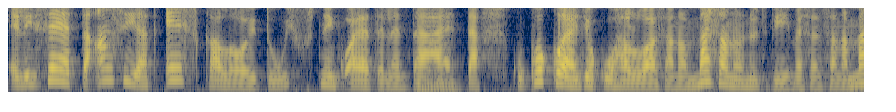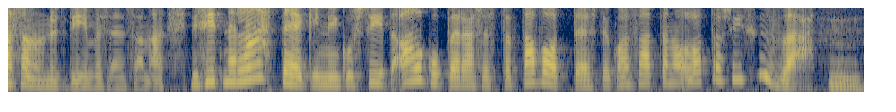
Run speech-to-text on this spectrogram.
Eli se, että asiat eskaloituu, just niin kuin ajatellen tämä, mm-hmm. että kun koko ajan joku haluaa sanoa, mä sanon nyt viimeisen sanan, mä sanon nyt viimeisen sanan, niin sitten ne lähteekin niin kuin siitä alkuperäisestä tavoitteesta, joka on saattanut olla tosi hyvä, mm.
